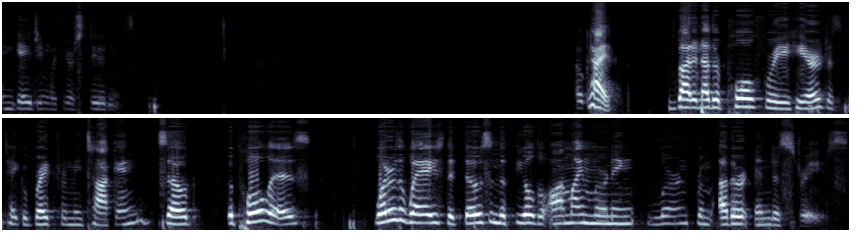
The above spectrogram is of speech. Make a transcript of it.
engaging with your students. Okay, we've got another poll for you here, just take a break from me talking. So the poll is, what are the ways that those in the field of online learning learn from other industries?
